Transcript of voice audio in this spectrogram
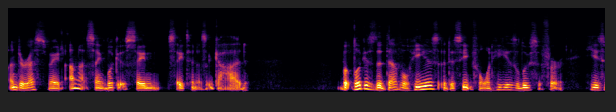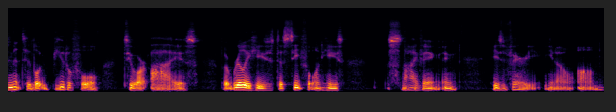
underestimated. I'm not saying look at Satan Satan as a god. But look as the devil, he is a deceitful one. He is Lucifer. He is meant to look beautiful to our eyes, but really he's deceitful and he's sniving and he's very, you know, um,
